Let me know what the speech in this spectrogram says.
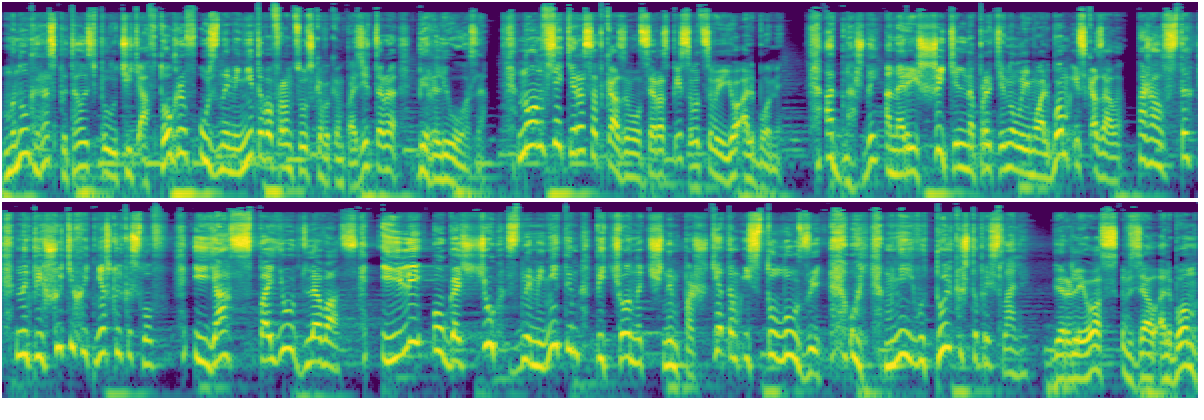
много раз пыталась получить автограф у знаменитого французского композитора Берлиоза. Но он всякий раз отказывался расписываться в ее альбоме Однажды она решительно протянула ему альбом и сказала «Пожалуйста, напишите хоть несколько слов, и я спою для вас или угощу знаменитым печеночным паштетом из Тулузы Ой, мне его только что прислали» Берлиоз взял альбом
